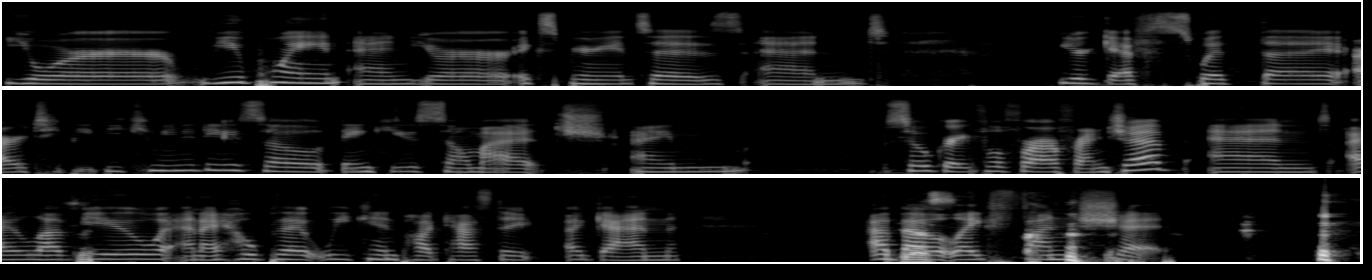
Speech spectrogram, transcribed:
your viewpoint and your experiences and your gifts with the RTBB community. So thank you so much. I'm so grateful for our friendship and I love you and I hope that we can podcast it again about Yes. like fun shit.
